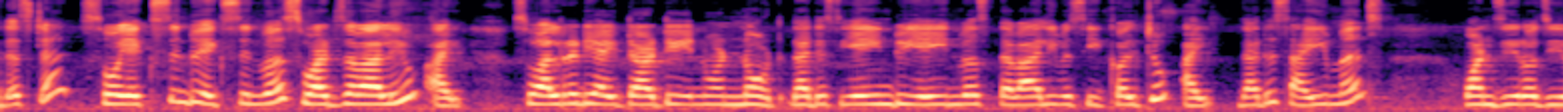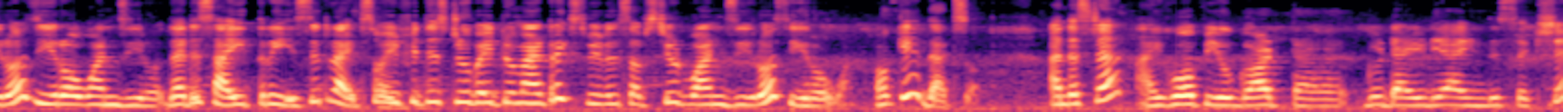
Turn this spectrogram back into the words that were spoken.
understand so x into x inverse what's the value i so already I taught you in one note that is A into A inverse the value is equal to I. That is I means 1 0 0 0 1 0 that is I3 is it right. So if it is 2 by 2 matrix we will substitute 1 0 0 1 okay that's all. Understand? I hope you got a good idea in this section.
